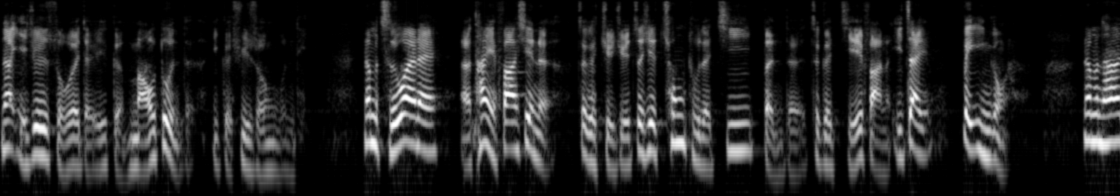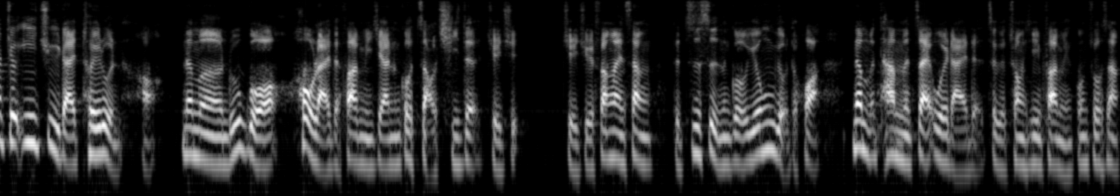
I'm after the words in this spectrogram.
那也就是所谓的一个矛盾的一个需求问题。那么此外呢，呃，他也发现了这个解决这些冲突的基本的这个解法呢，一再被应用了。那么他就依据来推论，哈。那么，如果后来的发明家能够早期的解决解决方案上的知识能够拥有的话，那么他们在未来的这个创新发明工作上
